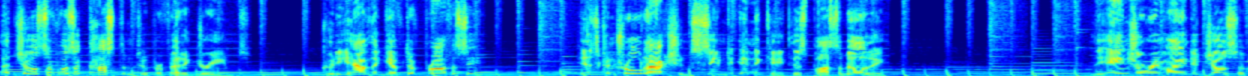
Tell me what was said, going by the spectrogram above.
that Joseph was accustomed to prophetic dreams. Could he have the gift of prophecy? His controlled actions seem to indicate this possibility. The angel reminded Joseph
